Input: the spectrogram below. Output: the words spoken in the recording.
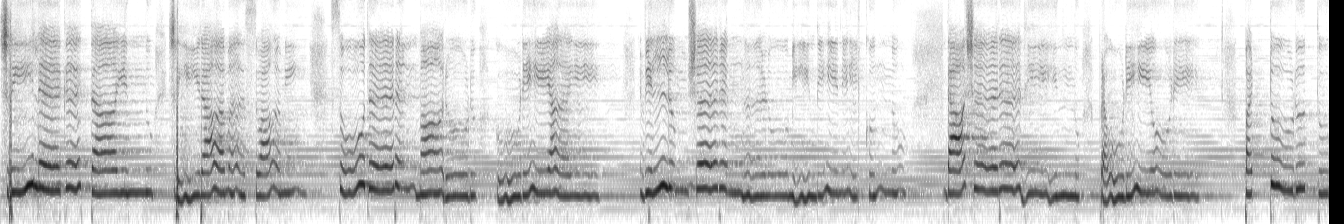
ശ്രീലകത്തായിന്നു ശ്രീരാമസ്വാമി സോദരന്മാരോടു കൂടിയായി. വില്ലും ശരങ്ങളുമേന്തി നിൽക്കുന്നു. ദാശരഥിന്നു പ്രൗഢിയോടെ പട്ടുടുത്തു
